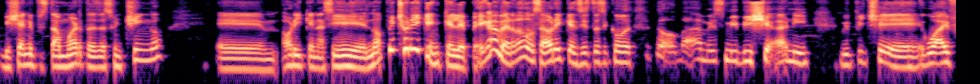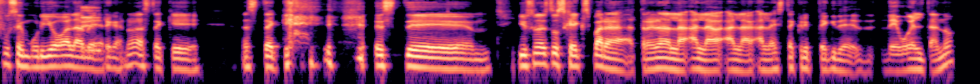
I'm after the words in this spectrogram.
Vishani pues está muerta desde hace un chingo. Eh, Oriken así, no, pinche Oriken que le pega, ¿verdad? O sea, Oriken sí está así como, no mames, mi Vishani, mi pinche waifu se murió a la verga, ¿no? Hasta que, hasta que, este, y uno de estos hex para traer a la, a la, a la, a la esta Cryptek de, de, vuelta, ¿no?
